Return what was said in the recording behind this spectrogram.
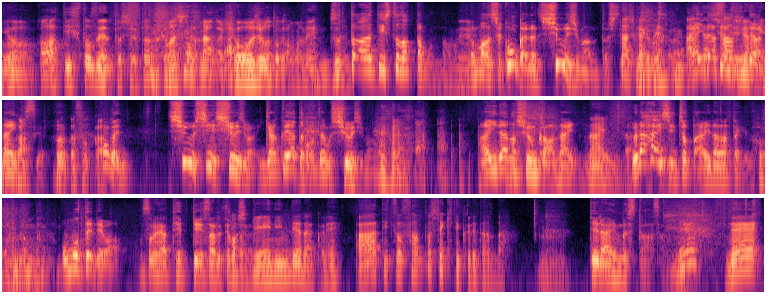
いや、うんアーティスト前として歌ってましたよ。なんか表情とかもね。ずっとアーティストだったもんな。ねまあ、今回だってシュージマンとして確かにね出てますから。相田さんではないんですけど。そっかそっか今。回、終始、シュージマン。逆やったかも全部シュージマン。間の瞬間はない。ないんだ。裏配信ちょっと間だったけど、表では、それが徹底されてましたね。芸人でなくね、アーティストさんとして来てくれたんだ。で、ライムスターさんね。ね。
